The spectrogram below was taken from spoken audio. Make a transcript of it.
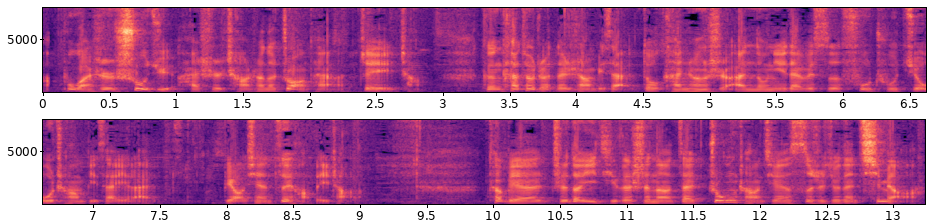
啊。不管是数据还是场上的状态啊，这一场跟开拓者的这场比赛都堪称是安东尼·戴维斯复出九场比赛以来表现最好的一场了。特别值得一提的是呢，在中场前四十九点七秒啊，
